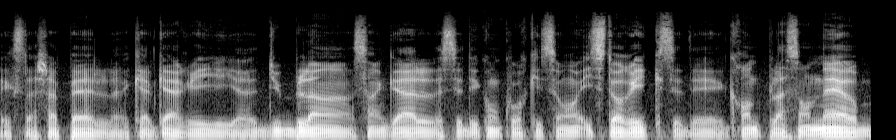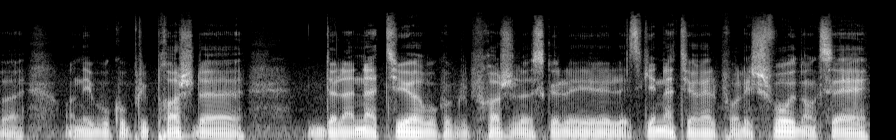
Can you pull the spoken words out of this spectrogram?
Aix-la-Chapelle, Calgary, euh, Dublin, Saint-Gall, c'est des concours qui sont historiques, c'est des grandes places en herbe. On est beaucoup plus proche de, de la nature, beaucoup plus proche de ce, que ce qui est naturel pour les chevaux. Donc c'est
